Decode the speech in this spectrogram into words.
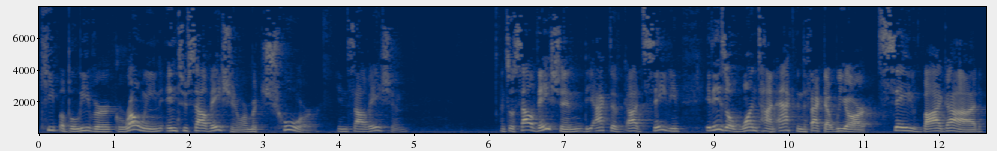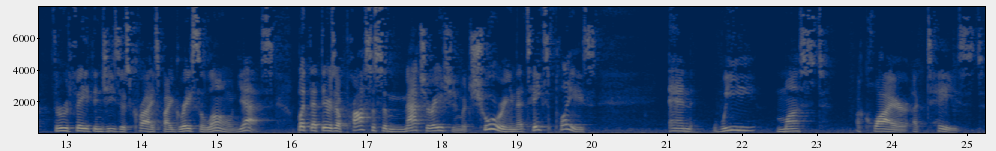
keep a believer growing into salvation or mature in salvation. And so salvation, the act of God saving, it is a one-time act in the fact that we are saved by God through faith in Jesus Christ by grace alone, yes but that there's a process of maturation, maturing that takes place, and we must acquire a taste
